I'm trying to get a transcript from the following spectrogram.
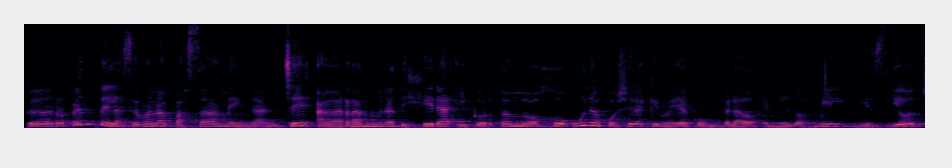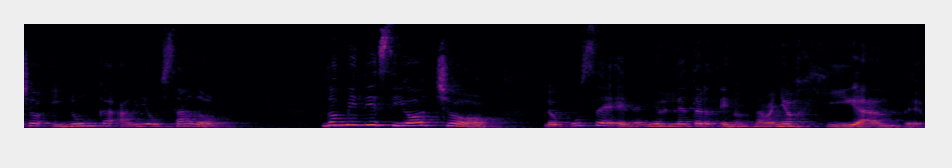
Pero de repente la semana pasada me enganché agarrando una tijera y cortando ojo una pollera que me había comprado en el 2018 y nunca había usado. ¡2018! Lo puse en el newsletter en un tamaño gigante.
